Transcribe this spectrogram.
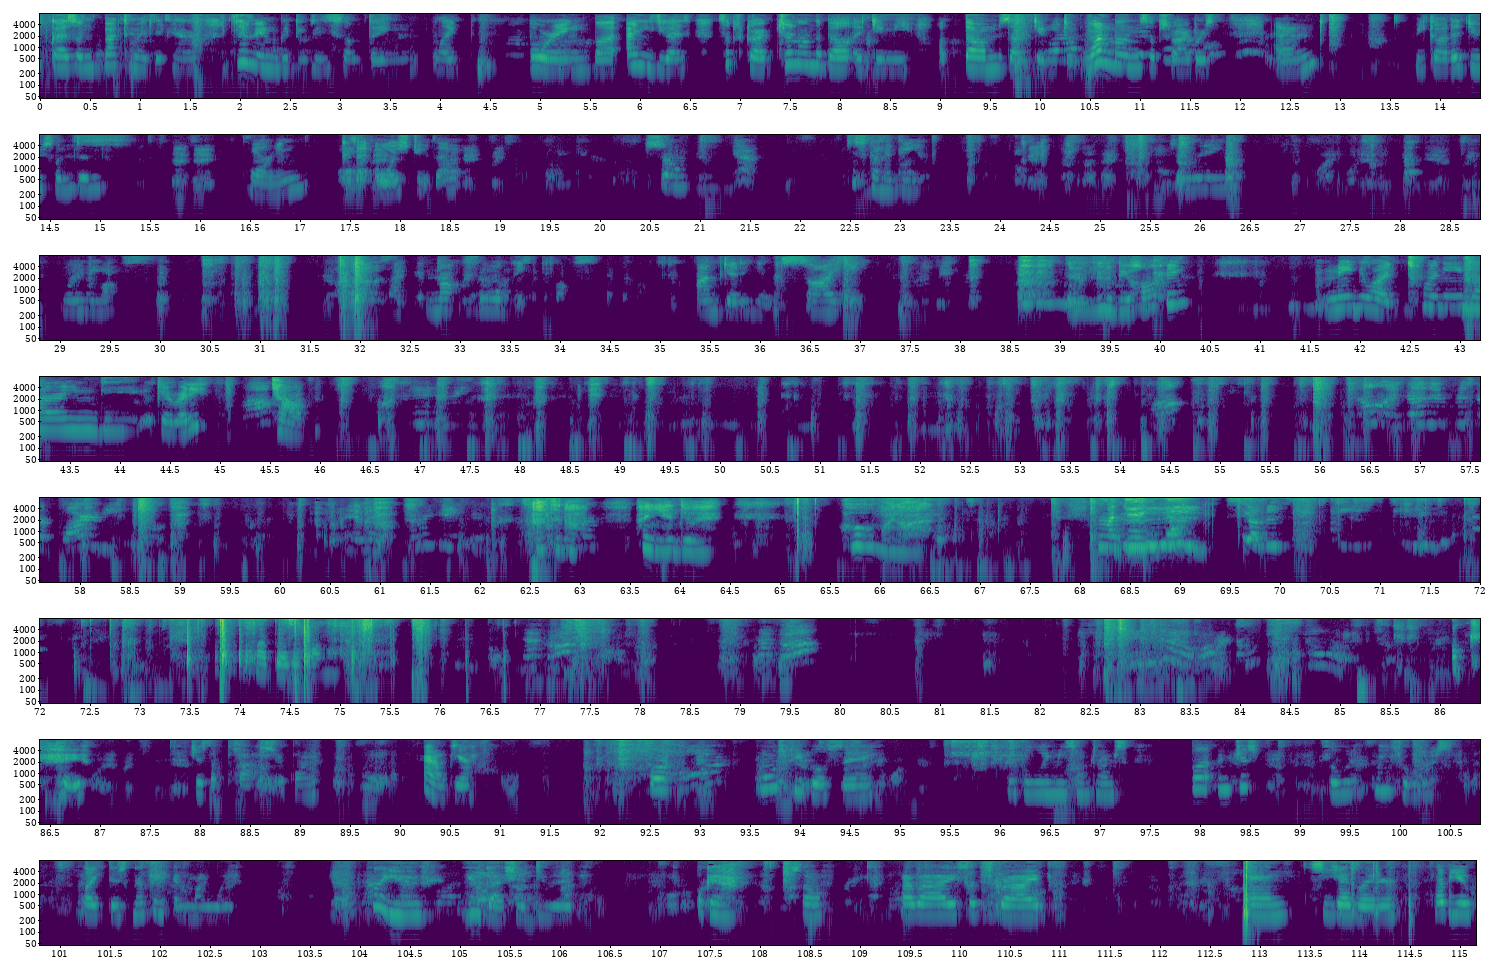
What's up guys, welcome back to my channel. Today we're going to doing something like boring, but I need you guys subscribe, turn on the bell, and give me a thumbs up. Get me to 1 million subscribers. And we gotta do something boring, because I always do that. So, yeah, just gonna be doing reading not folding. I'm getting inside it. Then I'm gonna be hopping. Maybe like 20, 90. Okay, ready? Count. I can't do it. Oh my god. Matilda. My brother me. Okay. Just a plastic one. I don't care. But most people say they believe me sometimes, but I'm just lower my shoulders. Like there's nothing in my way. You, you guys should do it. Okay, so bye bye, subscribe, and see you guys later. Love you.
